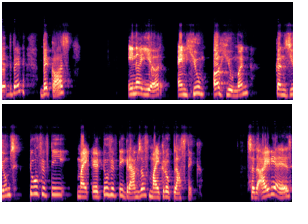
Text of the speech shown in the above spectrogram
deathbed? Because in a year, and hum- a human consumes 250, mi- uh, 250 grams of microplastic. So the idea is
